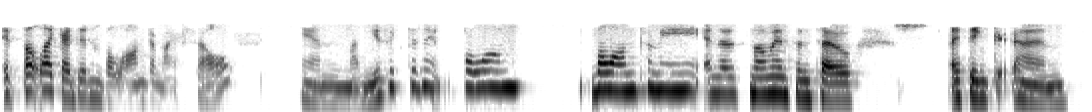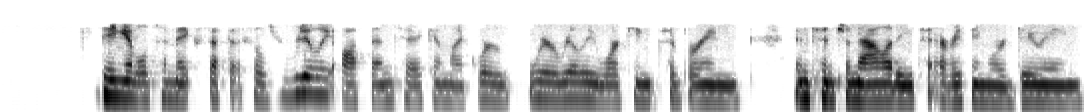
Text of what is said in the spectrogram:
It felt like I didn't belong to myself, and my music didn't belong belong to me in those moments, and so I think um being able to make stuff that feels really authentic and like we're we're really working to bring intentionality to everything we're doing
